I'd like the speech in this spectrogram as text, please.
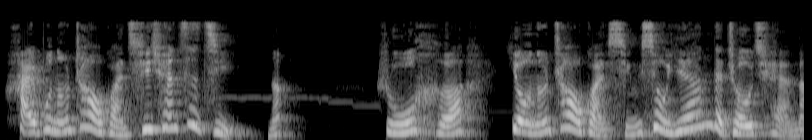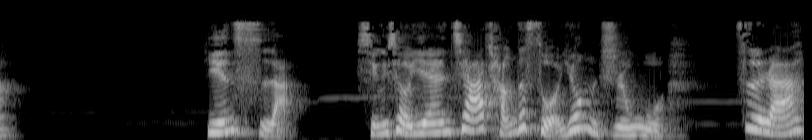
还不能照管齐全自己呢，如何又能照管邢岫烟的周全呢？因此啊。邢岫烟家常的所用之物，自然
